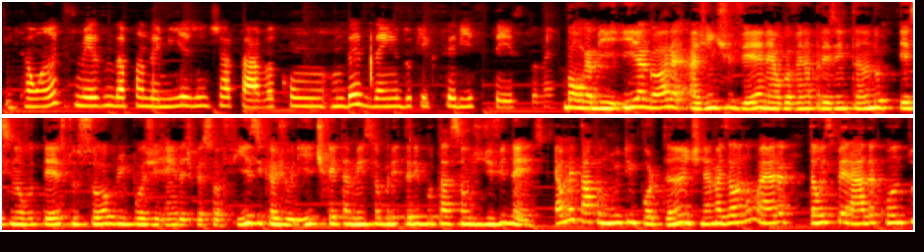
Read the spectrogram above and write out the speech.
Então, antes mesmo da pandemia, a gente já estava com um desenho do que, que seria esse texto, né? Bom, Gabi, e agora a gente vê né, o governo apresentando esse novo texto sobre o imposto de renda de pessoa física, jurídica e também sobre tributação de dividendos. É uma etapa muito importante, né, mas ela não era tão esperada quanto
